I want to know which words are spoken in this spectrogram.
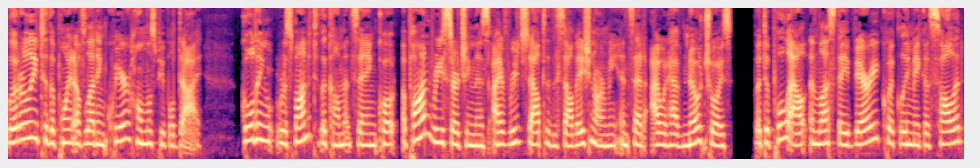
literally to the point of letting queer homeless people die. Goulding responded to the comment saying, quote, Upon researching this, I have reached out to the Salvation Army and said I would have no choice but to pull out unless they very quickly make a solid,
